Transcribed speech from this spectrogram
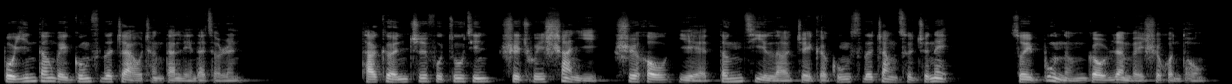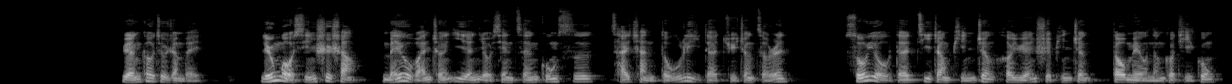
不应当为公司的债务承担连带责任。他个人支付租金是出于善意，事后也登记了这个公司的账册之内。所以不能够认为是混同。原告就认为，刘某形式上没有完成一人有限责任公司财产独立的举证责任，所有的记账凭证和原始凭证都没有能够提供。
